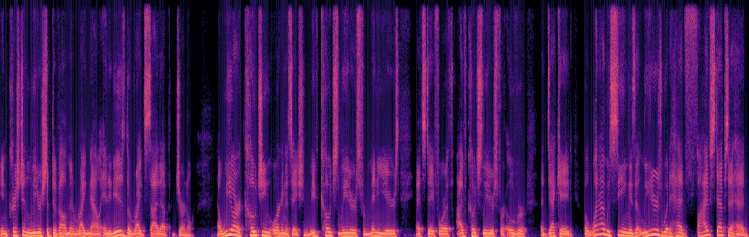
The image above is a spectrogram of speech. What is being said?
in Christian leadership development right now, and it is the Right Side Up Journal. Now, we are a coaching organization. We've coached leaders for many years at Stay Forth. I've coached leaders for over a decade. But what I was seeing is that leaders would head five steps ahead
